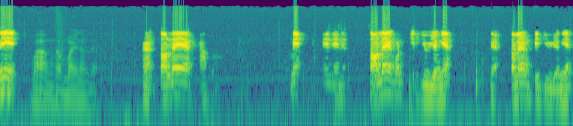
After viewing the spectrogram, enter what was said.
นี่ วางทำไมล่ะเนี่ย อะตอนแรกอะเนี่ยเนี่ยเนี่ยเนี่ยตอนแรกมันปิดอยู่อย่างเงี้ย เนี่ย ตอนแรกมันปิดอยู่อย่างเงี้ย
